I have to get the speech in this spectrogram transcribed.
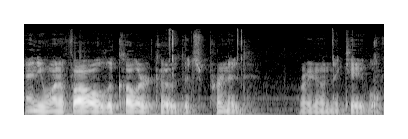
And you want to follow the color code that's printed right on the cable.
